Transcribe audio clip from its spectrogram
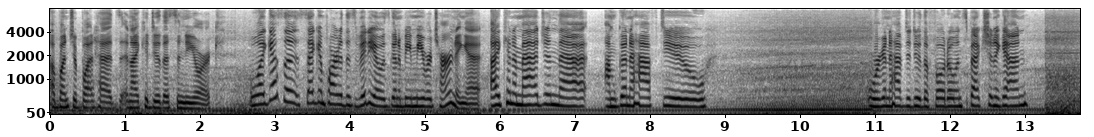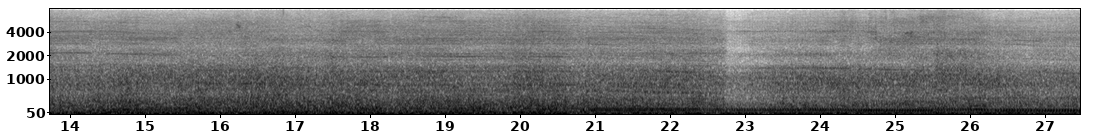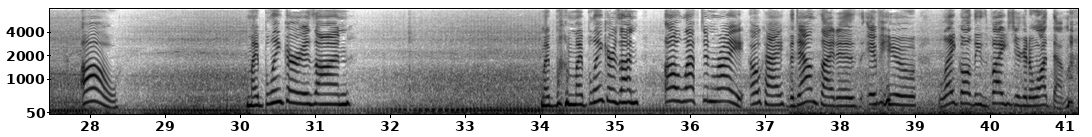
a bunch of butt heads and I could do this in New York. Well, I guess the second part of this video is going to be me returning it. I can imagine that I'm going to have to, we're going to have to do the photo inspection again. Oh, my blinker is on my, my blinker's on, oh, left and right. Okay. The downside is if you like all these bikes, you're going to want them.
